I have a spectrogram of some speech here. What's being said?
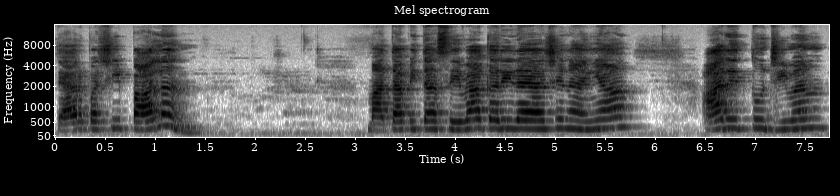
ત્યાર પછી પાલન માતા પિતા સેવા કરી રહ્યા છે ને અહીંયા આ રીતનું જીવન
